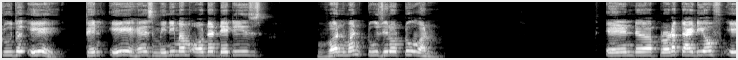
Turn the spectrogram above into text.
to the a then a has minimum order date is 112021 and uh, product id of a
